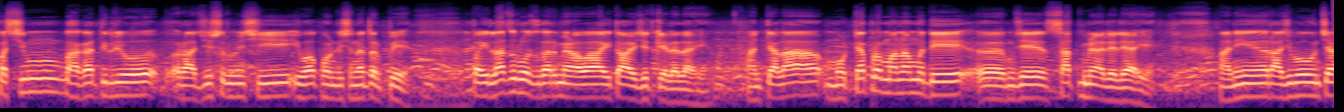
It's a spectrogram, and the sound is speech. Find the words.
पश्चिम भागातील यो- राजू सूर्यवंशी युवा फाउंडेशनातर्फे पहिलाच रोजगार मेळावा इथं आयोजित केलेला आहे. आणि त्याला मोठ्या प्रमाणामध्ये अ, म्हणजे साथ मिळालेली आहे. आणि राजूभाऊंच्या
